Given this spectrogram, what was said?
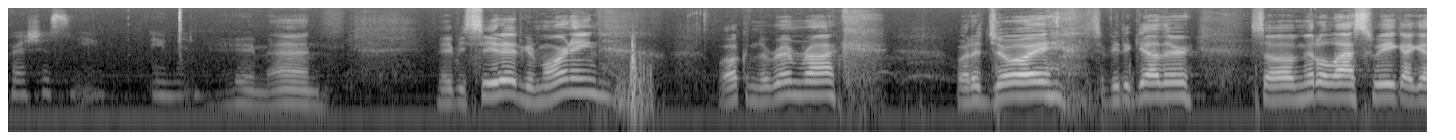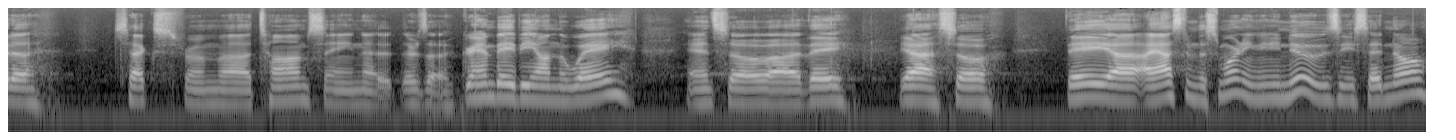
precious name. Amen. Amen. You may be seated. Good morning. Welcome to Rimrock. What a joy to be together. So, middle last week, I get a text from uh, Tom saying there's a grandbaby on the way, and so uh, they, yeah, so they. Uh, I asked him this morning any news, and he said no,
